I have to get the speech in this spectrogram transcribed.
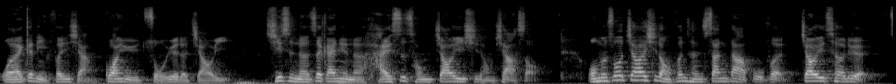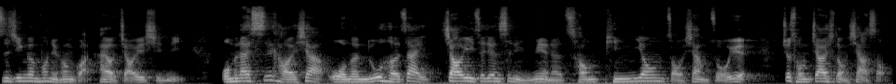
我来跟你分享关于卓越的交易。其实呢，这概念呢还是从交易系统下手。我们说交易系统分成三大部分：交易策略、资金跟风险控管，还有交易心理。我们来思考一下，我们如何在交易这件事里面呢，从平庸走向卓越，就从交易系统下手。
